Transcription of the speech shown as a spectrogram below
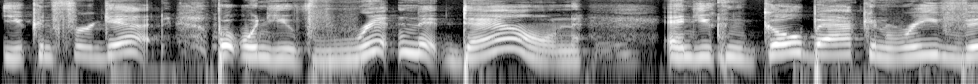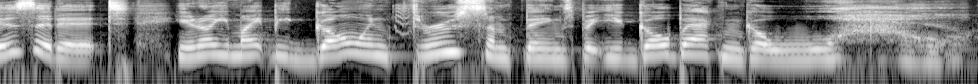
you can forget. But when you've written it down and you can go back and revisit it, you know, you might be going through some things, but you go back and go, wow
